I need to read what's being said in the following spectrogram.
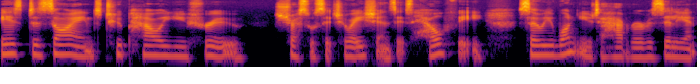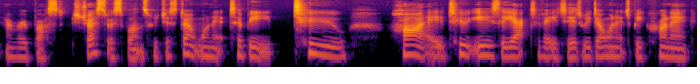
is designed to power you through stressful situations. It's healthy. So we want you to have a resilient and robust stress response. We just don't want it to be too high, too easily activated. We don't want it to be chronic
